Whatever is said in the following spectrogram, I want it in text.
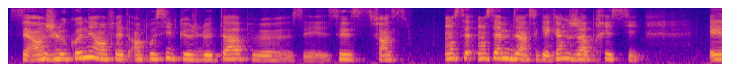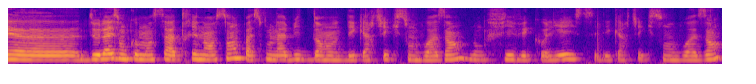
C'est un, je le connais en fait, impossible que je le tape. euh, C'est, c'est, on s'aime bien, c'est quelqu'un que j'apprécie. Et euh, de là, ils ont commencé à traîner ensemble parce qu'on habite dans des quartiers qui sont voisins. Donc, Fives et Collier, c'est des quartiers qui sont voisins.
